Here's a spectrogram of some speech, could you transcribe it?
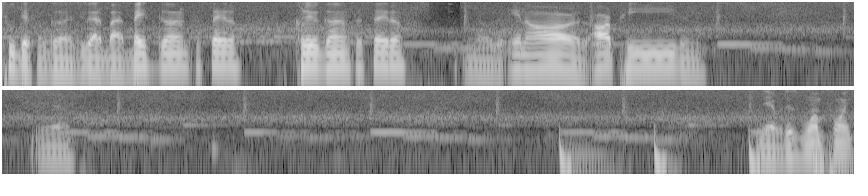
two different guns. You got to buy a base gun for SATA, clear gun for SATA, you know, the NR, or the RPs, and yeah. Yeah, but this one point,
